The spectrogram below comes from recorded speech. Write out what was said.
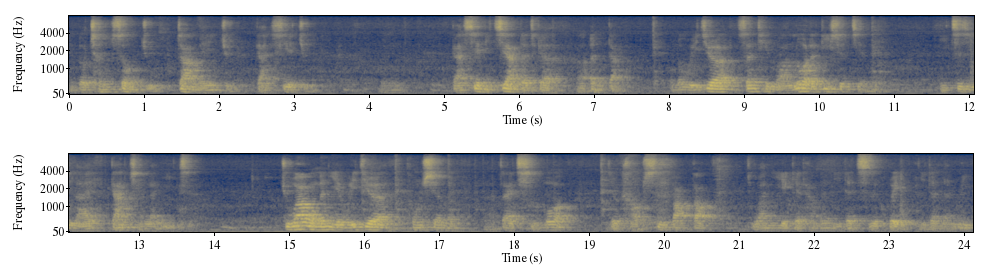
能够称颂主、赞美主、感谢主。嗯，感谢你这样的这个呃恩待。我们围着身体软弱的弟兄姐妹，你自己来刚强来医治。主啊，我们也围着同学们在期末就考试报告，主啊，你也给他们你的智慧、你的能力，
